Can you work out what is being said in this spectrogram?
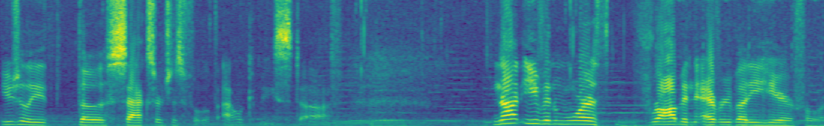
Usually the sacks are just full of alchemy stuff. Not even worth robbing everybody here for.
